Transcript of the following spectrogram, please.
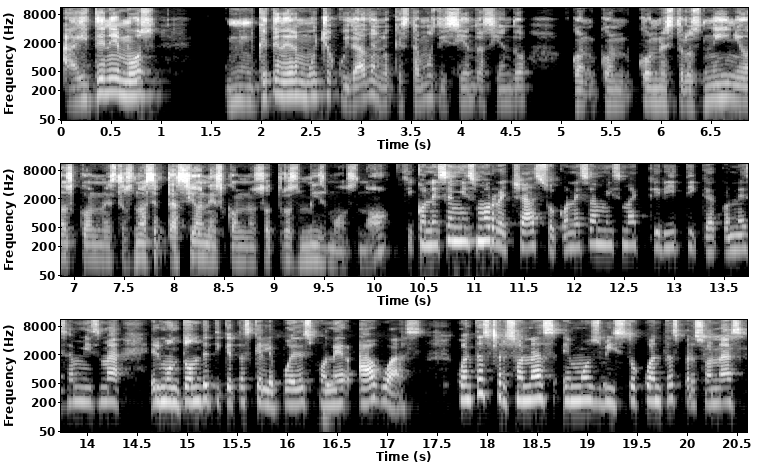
ahí tenemos mm, que tener mucho cuidado en lo que estamos diciendo, haciendo con, con- con nuestros niños, con nuestras no aceptaciones, con nosotros mismos, ¿no? Sí, con ese mismo rechazo, con esa misma crítica, con esa misma, el montón de etiquetas que le puedes poner aguas. ¿Cuántas personas hemos visto, cuántas personas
